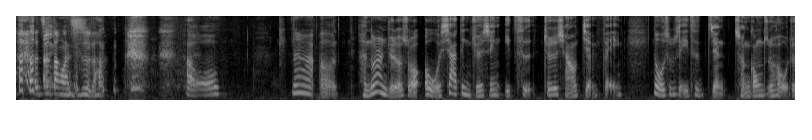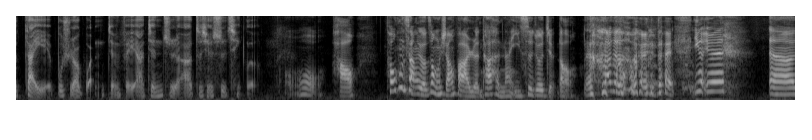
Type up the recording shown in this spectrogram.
这当然是啦。好哦，那呃。很多人觉得说，哦，我下定决心一次就是想要减肥，那我是不是一次减成功之后，我就再也不需要管减肥啊、减脂啊这些事情了？哦，好，通常有这种想法的人，他很难一次就减到，他可能会对，因为因为呃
